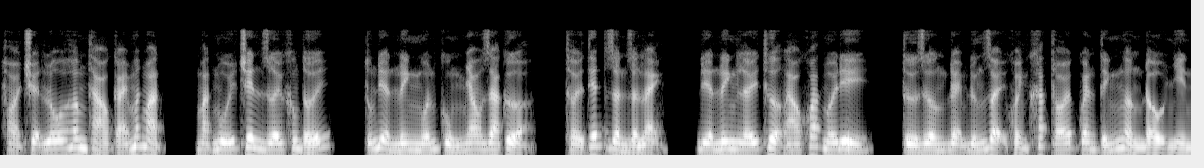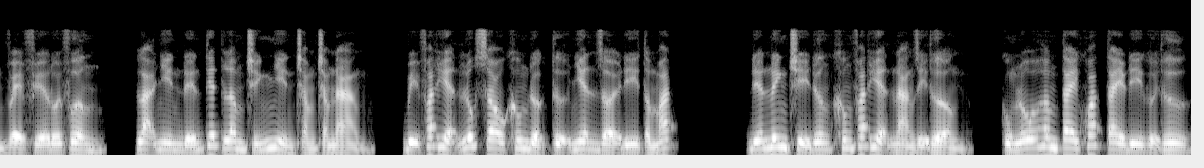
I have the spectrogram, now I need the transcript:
Hỏi chuyện lỗ hâm thảo cái mất mặt, mặt mũi trên dưới không tới, Túng Điền Ninh muốn cùng nhau ra cửa, thời tiết dần dần lạnh, Điền Ninh lấy thượng áo khoác mới đi, từ giường đệm đứng dậy khoảnh khắc thói quen tính ngẩng đầu nhìn về phía đối phương, lại nhìn đến Tiết Lâm chính nhìn chằm chằm nàng, bị phát hiện lúc sau không được tự nhiên rời đi tầm mắt. Điền Ninh chỉ đương không phát hiện nàng dị thường, cùng lỗ hâm tay khoác tay đi gửi thư.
